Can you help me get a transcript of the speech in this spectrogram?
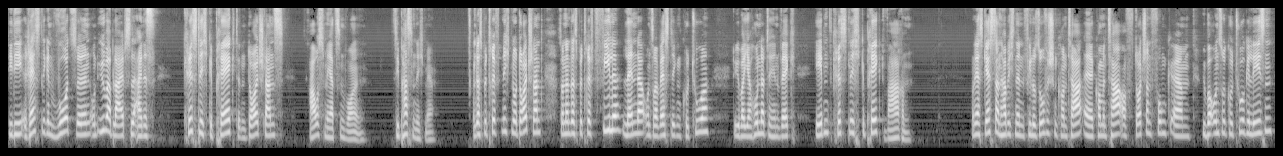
die die restlichen Wurzeln und Überbleibsel eines christlich geprägten Deutschlands ausmerzen wollen. Sie passen nicht mehr. Und das betrifft nicht nur Deutschland, sondern das betrifft viele Länder unserer westlichen Kultur, die über Jahrhunderte hinweg eben christlich geprägt waren. Und erst gestern habe ich einen philosophischen äh, Kommentar auf Deutschlandfunk ähm, über unsere Kultur gelesen,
